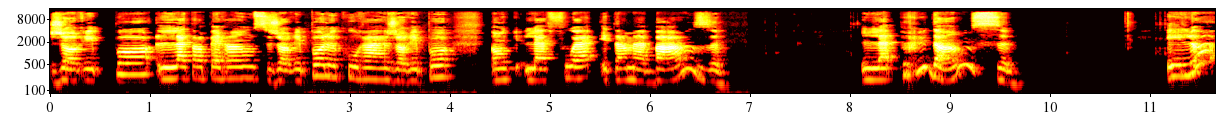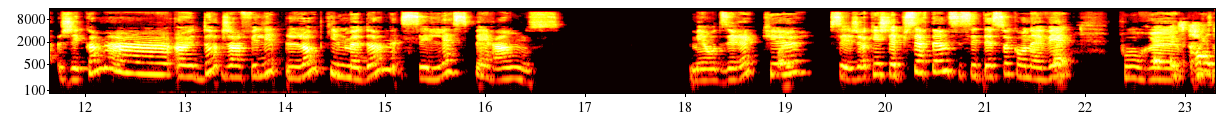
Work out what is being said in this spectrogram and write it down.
j'aurai pas la tempérance, j'aurai pas le courage, j'aurai pas. Donc, la foi étant ma base. La prudence. Et là, j'ai comme un, un doute, Jean-Philippe. L'autre qu'il me donne, c'est l'espérance. Mais on dirait que c'est. Ok, j'étais plus certaine si c'était ça qu'on avait pour. Euh, It's called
